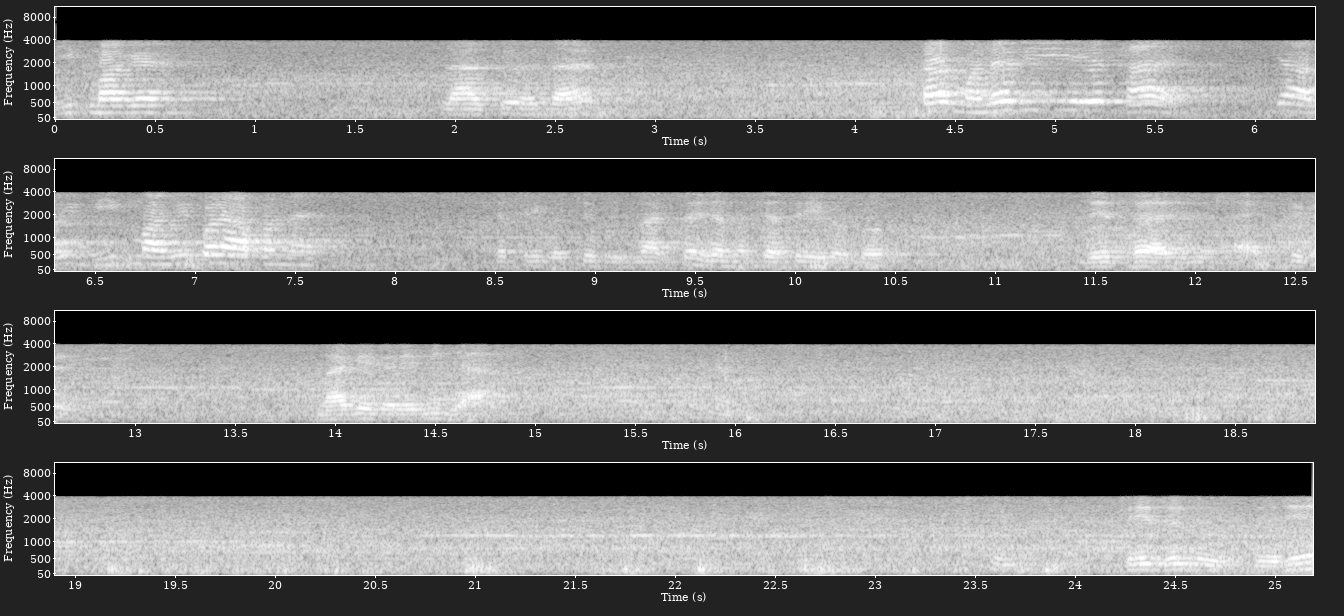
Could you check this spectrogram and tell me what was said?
ભીખ માગે. લાલચી હતા સાહેબ. મને બી એ થાય કે આવી ભીખ માગવી પડે આપણને. છત્રી વચ્ચે ભીખ માગતો છે, અમે છત્રી લોકો. જે થાય? માગે કરે બીજા ત્રીજું જોજે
